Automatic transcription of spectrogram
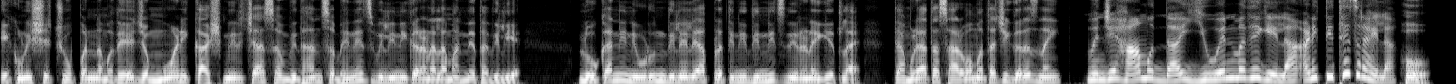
एकोणीसशे चोपन्नमध्ये जम्मू आणि काश्मीरच्या संविधान सभेनेच विलिनीकरणाला मान्यता दिली आहे लोकांनी निवडून दिलेल्या प्रतिनिधींनीच निर्णय घेतलाय. त्यामुळे आता सार्वमताची गरज नाही. म्हणजे हा मुद्दा UN मध्ये गेला आणि तिथेच राहिला? हो.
